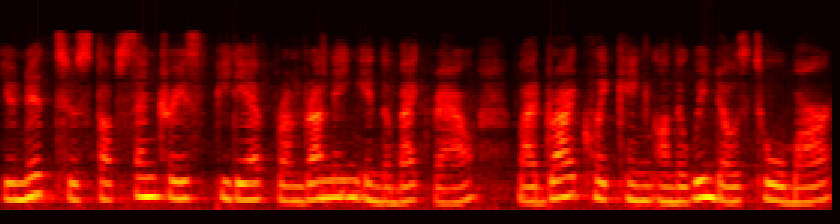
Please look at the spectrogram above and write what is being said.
you need to stop Xentry's PDF from running in the background by right-clicking on the Windows toolbar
